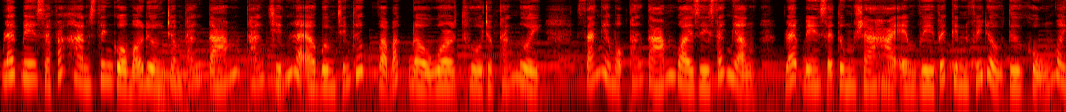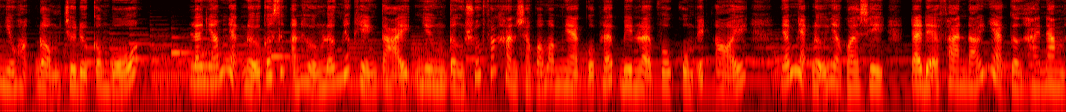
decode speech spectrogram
Blackpink sẽ phát hành single mở đường trong tháng 8, tháng 9 là album chính thức và bắt đầu World Tour trong tháng 10. Sáng ngày 1 tháng 8, YG xác nhận Blackpink sẽ tung ra hai MV với kinh phí đầu tư khủng và nhiều hoạt động chưa được công bố. Là nhóm nhạc nữ có sức ảnh hưởng lớn nhất hiện tại, nhưng tần suất phát hành sản phẩm âm nhạc của Blackpink lại vô cùng ít ỏi. Nhóm nhạc nữ nhà YG đã để fan đói nhạc gần 2 năm.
